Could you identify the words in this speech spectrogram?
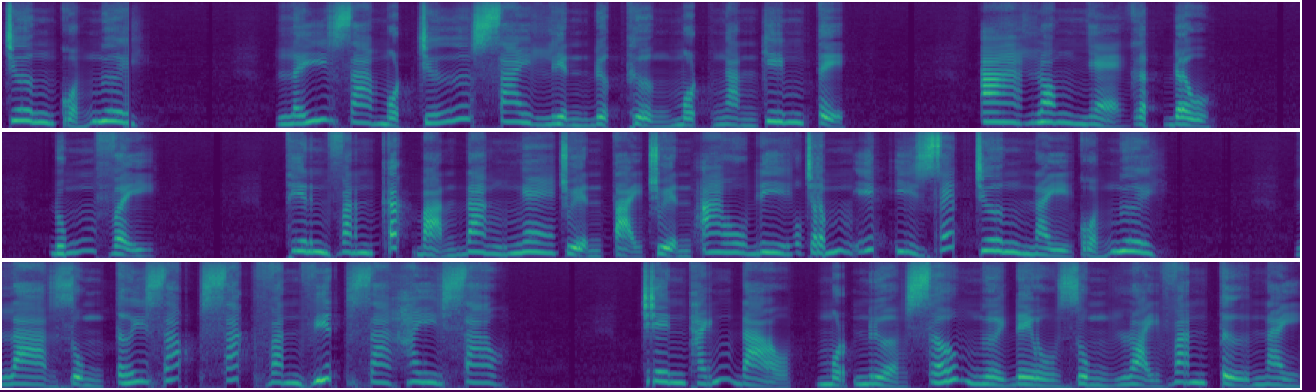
chương của ngươi. Lấy ra một chữ sai liền được thưởng một ngàn kim tệ. A Long nhẹ gật đầu. Đúng vậy. Thiên văn, các bạn đang nghe chuyện tại truyện Audi.xyz chương này của ngươi. Là dùng tới giáp sắc văn viết ra hay sao? Trên thánh đảo, một nửa số người đều dùng loại văn tự này.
